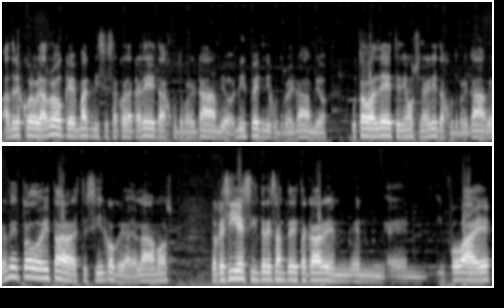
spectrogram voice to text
Andrés Cuervo Larroque, Macri se sacó la careta, junto por el cambio, Luis Petri, junto por el cambio, Gustavo Valdés, teníamos una grieta, junto por el cambio, de todo este circo que hablábamos. Lo que sí es interesante destacar en, en, Infobae,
